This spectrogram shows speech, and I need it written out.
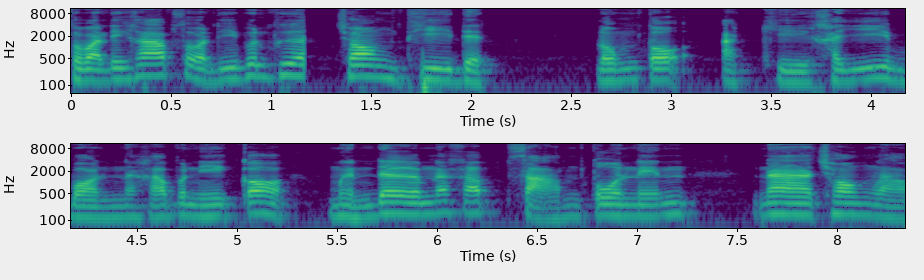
สวัสดีครับ สวัสดีเพื่อนๆ ช่องทีเด็ดล้มโต๊ะอัดขีขยี้บอลนะครับ วันนี้ก็เหมือนเดิมนะครับสามตัวเน้นหน้าช่องเรา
